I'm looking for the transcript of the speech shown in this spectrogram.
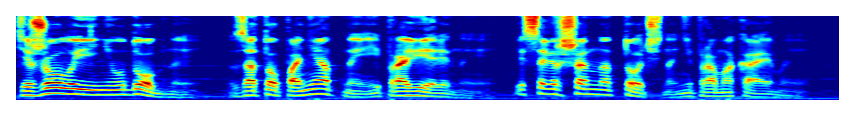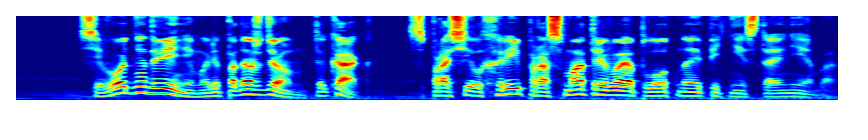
Тяжелые и неудобные, зато понятные и проверенные, и совершенно точно непромокаемые. «Сегодня двинем или подождем? Ты как?» — спросил Хрип, рассматривая плотное пятнистое небо.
